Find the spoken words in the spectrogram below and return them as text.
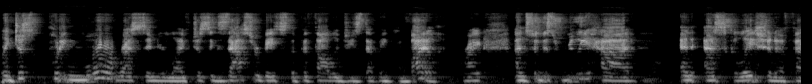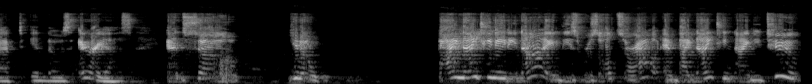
like just putting more arrests in your life just exacerbates the pathologies that make you violent, right? And so this really had an escalation effect in those areas. And so, you know, by 1989, these results are out. And by 1992,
